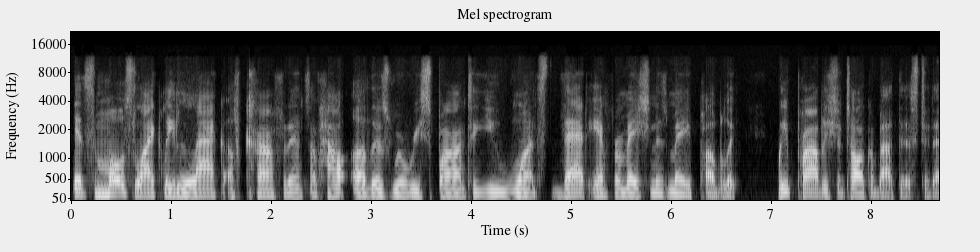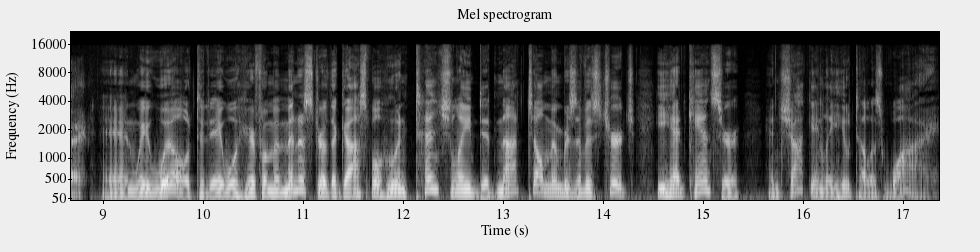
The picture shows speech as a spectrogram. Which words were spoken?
it's most likely lack of confidence of how others will respond to you once that information is made public. We probably should talk about this today. And we will. Today we'll hear from a minister of the gospel who intentionally did not tell members of his church he had cancer, and shockingly, he'll tell us why.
